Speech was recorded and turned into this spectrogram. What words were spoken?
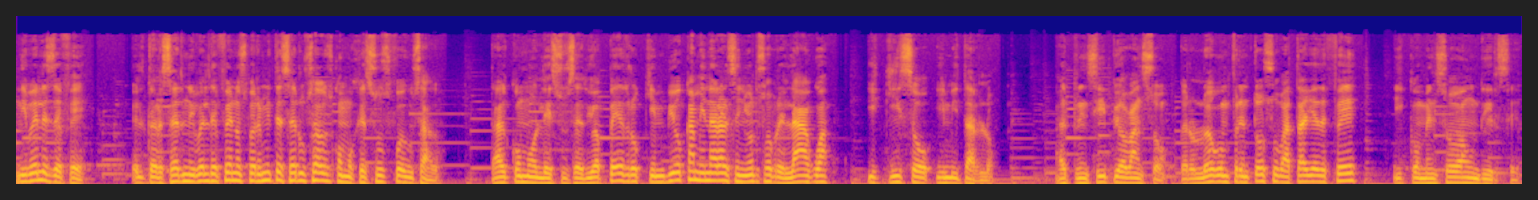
niveles de fe. El tercer nivel de fe nos permite ser usados como Jesús fue usado, tal como le sucedió a Pedro, quien vio caminar al Señor sobre el agua y quiso imitarlo. Al principio avanzó, pero luego enfrentó su batalla de fe y comenzó a hundirse.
